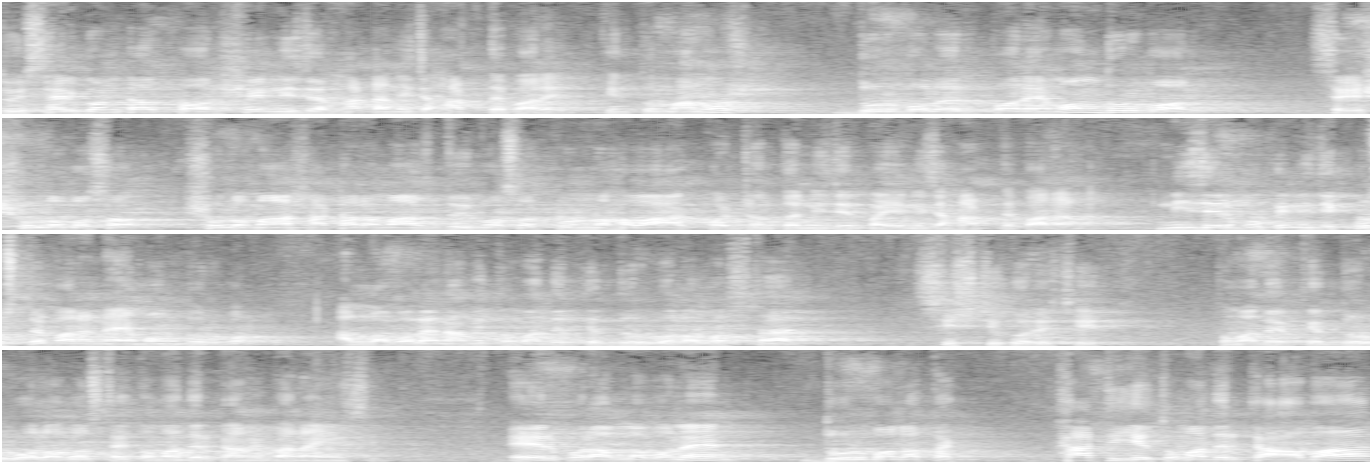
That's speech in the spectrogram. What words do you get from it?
দুই চার ঘণ্টার পর সে নিজের হাঁটা নিজে হাঁটতে পারে। কিন্তু মানুষ দুর্বলের পর এমন দুর্বল সে ষোলো বছর, ষোলো মাস, আঠারো মাস, দুই বছর পূর্ণ হওয়া আগ পর্যন্ত নিজের পায়ে নিজে হাঁটতে পারে না। নিজের মুখে নিজে খুঁজতে পারে না এমন দুর্বল। আল্লাহ বলেন, আমি তোমাদেরকে দুর্বল অবস্থায় সৃষ্টি করেছি। তোমাদেরকে দুর্বল অবস্থায় তোমাদেরকে আমি বানাইছি। এরপর আল্লাহ বলেন, দুর্বলতা কাটিয়ে তোমাদেরকে আবার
